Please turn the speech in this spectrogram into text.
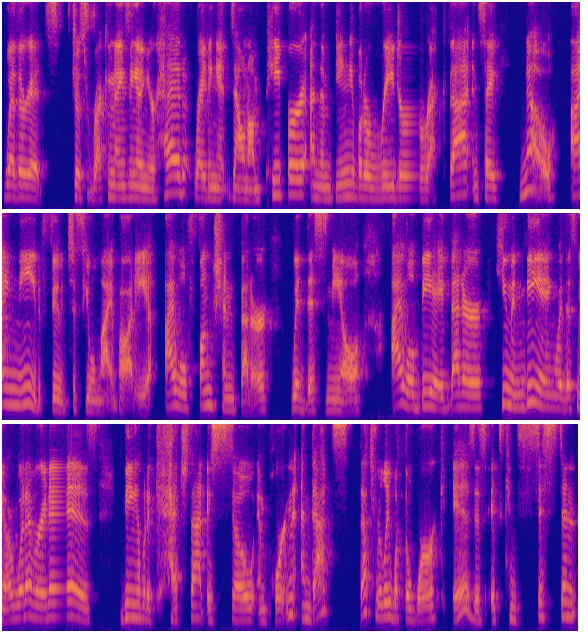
whether it's just recognizing it in your head, writing it down on paper, and then being able to redirect that and say, no, I need food to fuel my body. I will function better with this meal. I will be a better human being with this meal or whatever it is. Being able to catch that is so important and that's that's really what the work is is it's consistent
